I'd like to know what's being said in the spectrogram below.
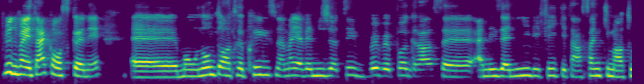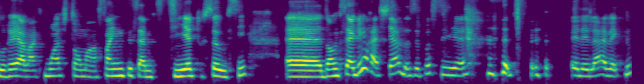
plus de 20 ans qu'on se connaît. Euh, mon nom d'entreprise, finalement, il avait mijoté, veux, veux pas, grâce euh, à mes amis, les filles qui étaient enceintes, qui m'entouraient avant que moi je tombe enceinte, ça me titillait, tout ça aussi. donc, salut Rachel, je ne sais pas si elle est là avec nous.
